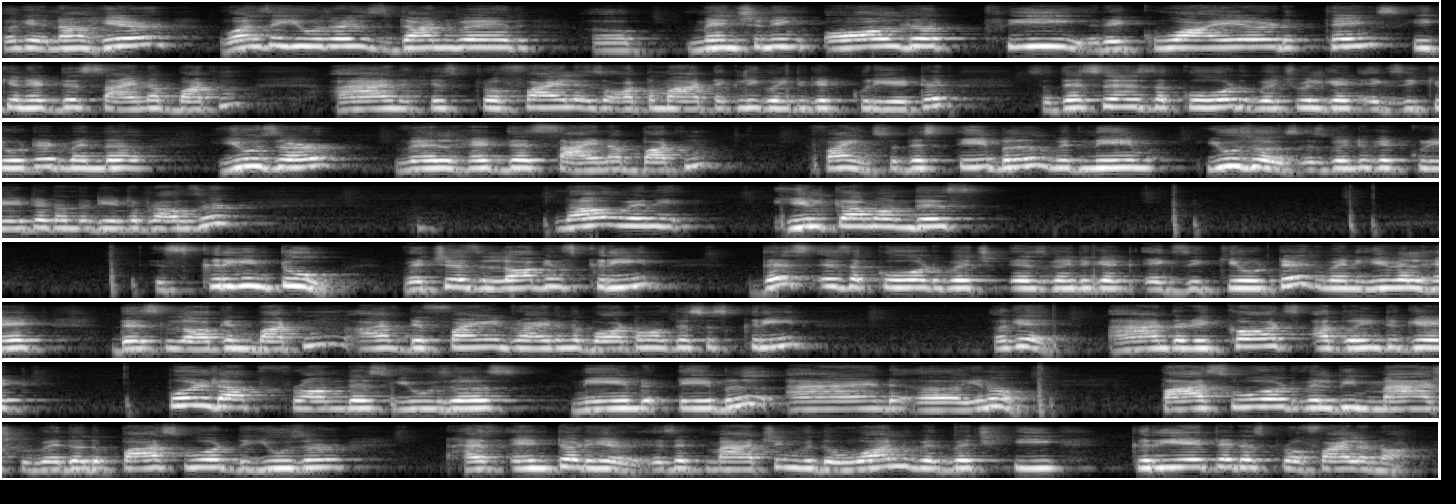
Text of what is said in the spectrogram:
Okay, now here once the user is done with uh, mentioning all the three required things, he can hit this sign up button and his profile is automatically going to get created so this is the code which will get executed when the user will hit this sign up button. Fine. So this table with name users is going to get created on the data browser. Now when he, he'll come on this screen 2 which is login screen. This is a code which is going to get executed when he will hit this login button. I have defined right in the bottom of this screen. Okay and the records are going to get pulled up from this user's named table and uh, you know password will be matched whether the password the user has entered here. Is it matching with the one with which he created his profile or not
